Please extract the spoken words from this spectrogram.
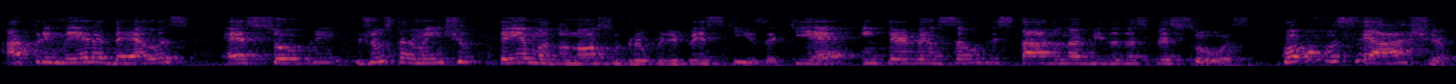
A primeira delas é sobre justamente o tema do nosso grupo de pesquisa, que é intervenção do Estado na vida das pessoas. Como você acha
